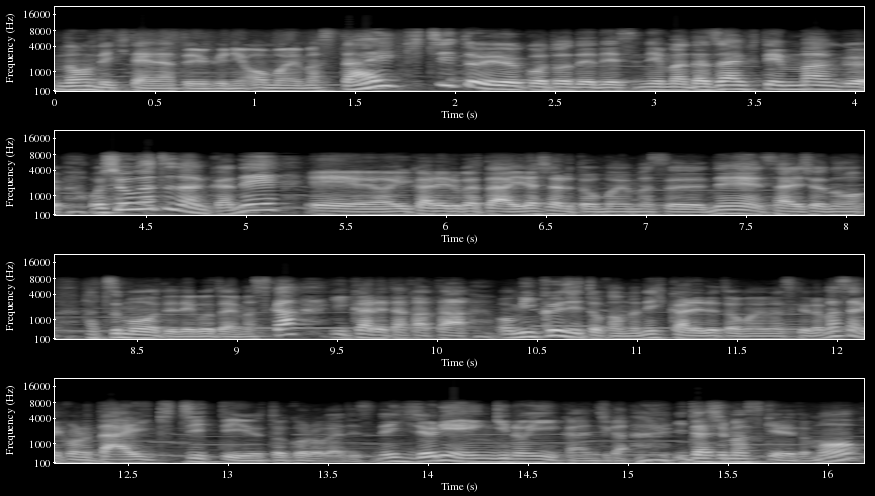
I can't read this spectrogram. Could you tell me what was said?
飲んでいきたいなというふうに思います。大吉ということでですね、まあ、太宰府天満宮、お正月なんかね、えー、行かれる方いらっしゃると思いますね。最初の初詣でございますか？行かれた方、おみくじとかもね、引かれると思いますけど、まさにこの大吉っていうところがですね、非常に縁起のいい感じがいたしますけれども、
